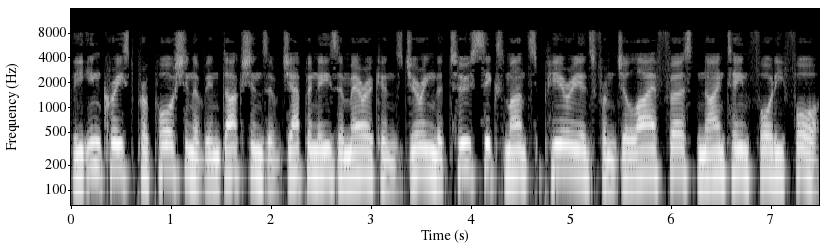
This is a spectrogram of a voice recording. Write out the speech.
The increased proportion of inductions of Japanese Americans during the two six-months periods from July 1, 1944,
